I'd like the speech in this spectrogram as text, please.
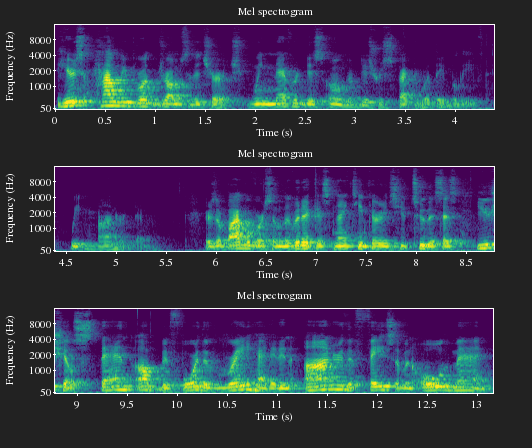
Here's how we brought drums to the church. We never disowned or disrespected what they believed. We mm. honored them. There's a Bible verse in Leviticus 19:32 that says, "You shall stand up before the gray-headed and honor the face of an old man,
